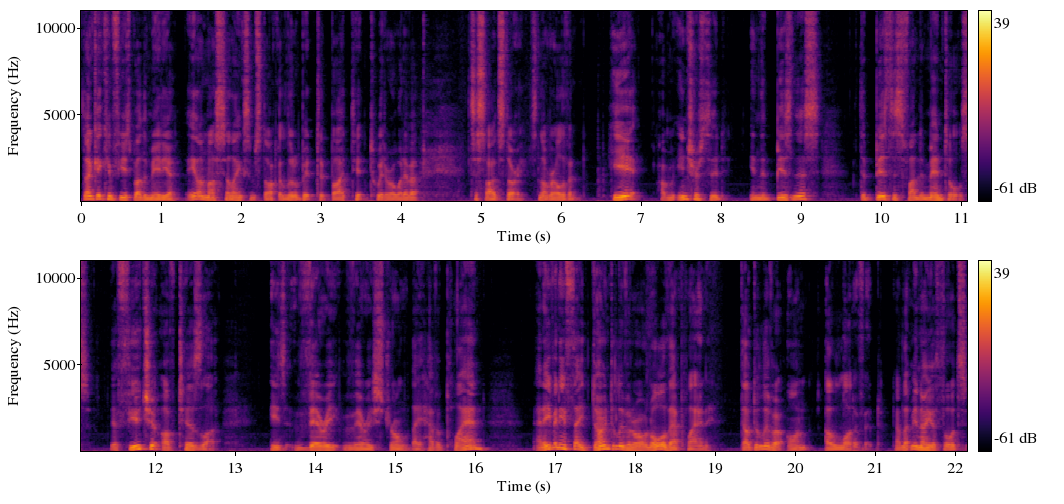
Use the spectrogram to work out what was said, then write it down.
Don't get confused by the media. Elon Musk selling some stock a little bit to buy Twitter or whatever. It's a side story. It's not relevant. Here, I'm interested in the business, the business fundamentals. The future of Tesla is very, very strong. They have a plan, and even if they don't deliver on all of that plan, they'll deliver on a lot of it. Now, let me know your thoughts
